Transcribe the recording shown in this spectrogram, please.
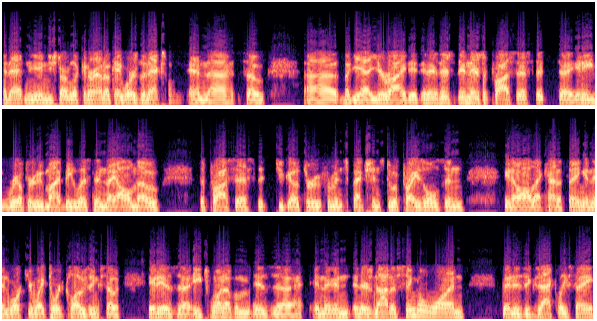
and that and, and you start looking around. Okay, where's the next one? And uh, so uh, but yeah, you're right. It, there, there's and there's a process that uh, any realtor who might be listening, they all know the process that you go through from inspections to appraisals and you know all that kind of thing, and then work your way toward closing. So it is uh, each one of them is, uh, and, and there's not a single one that is exactly say,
